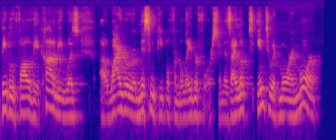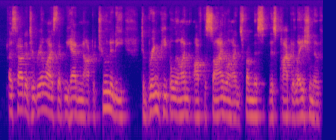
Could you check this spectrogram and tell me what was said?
people who follow the economy was uh, why we were missing people from the labor force. And as I looked into it more and more, I started to realize that we had an opportunity to bring people on off the sidelines from this this population of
